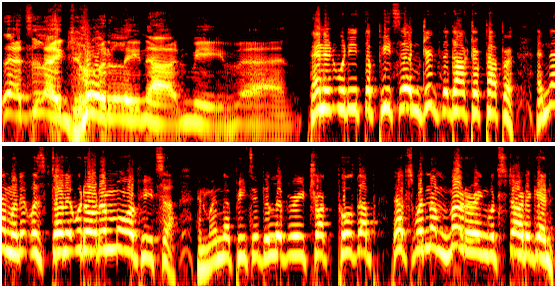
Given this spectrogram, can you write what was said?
That's like totally not me, man. Then it would eat the pizza and drink the Dr. Pepper. And then, when it was done, it would order more pizza. And when the pizza delivery truck pulled up, that's when the murdering would start again.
